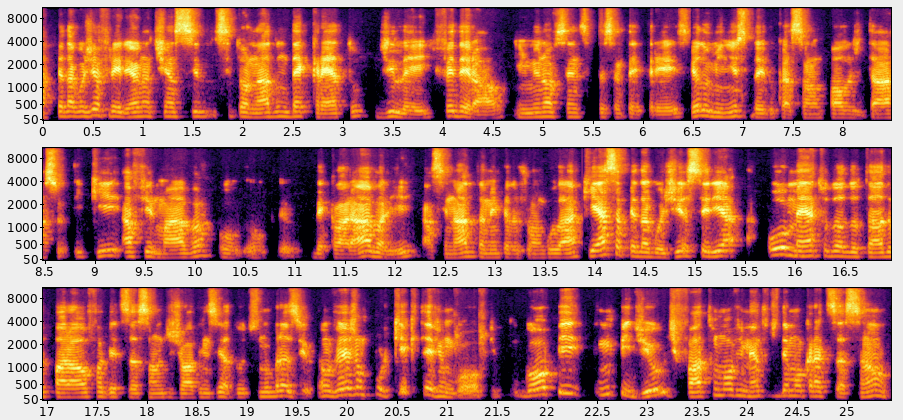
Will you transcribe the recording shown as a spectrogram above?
a pedagogia freiriana tinha sido se tornado um decreto de lei federal em 1963 pelo ministro da Educação Paulo de Tarso e que afirmava ou, ou declarava ali, assinado também pelo João Goulart que essa pedagogia seria o método adotado para a alfabetização de jovens e adultos no Brasil. Então vejam por que, que teve um golpe. O golpe impediu, de fato, um movimento de democratização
